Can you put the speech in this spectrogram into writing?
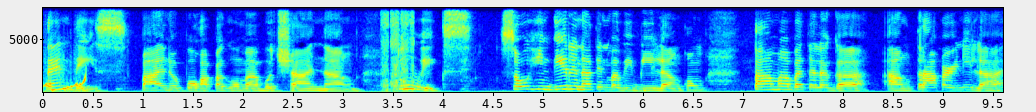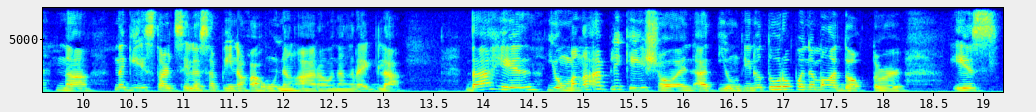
10 days? Paano po kapag umabot siya ng 2 weeks? So, hindi rin natin mabibilang kung tama ba talaga ang tracker nila na nag start sila sa pinakaunang araw ng regla. Dahil yung mga application at yung tinuturo po ng mga doctor is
